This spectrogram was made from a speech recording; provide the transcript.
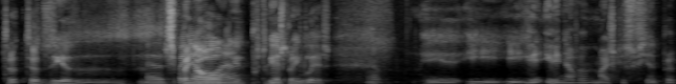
tra traduzia de, de, de espanhol, espanhol é? e de português para inglês. É e, e, e, ganhava mais que o suficiente para,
